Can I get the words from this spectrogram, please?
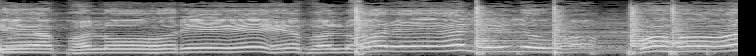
ભલો રે ભલો રે લીલો ઓડીલો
